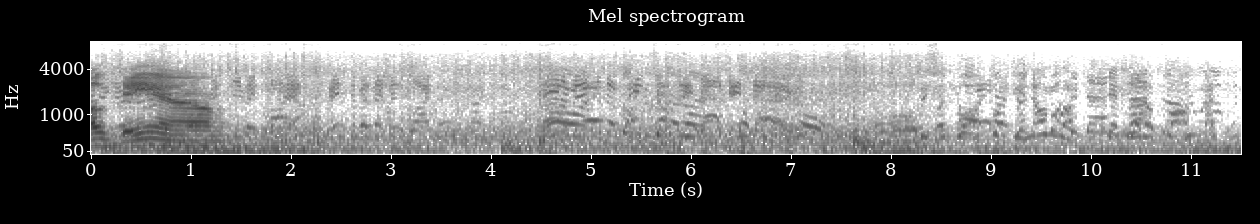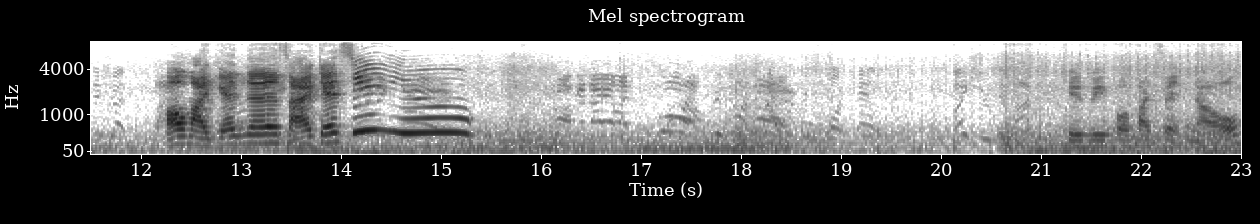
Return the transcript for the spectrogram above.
Oh, damn. Oh my goodness, I can see you! Two, three, four, five, six. No.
